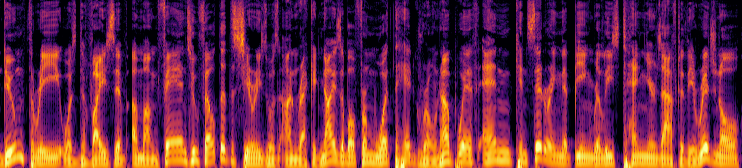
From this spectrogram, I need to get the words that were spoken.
Doom 3 was divisive among fans who felt that the series was unrecognizable from what they had grown up with, and considering that being released 10 years after the original,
